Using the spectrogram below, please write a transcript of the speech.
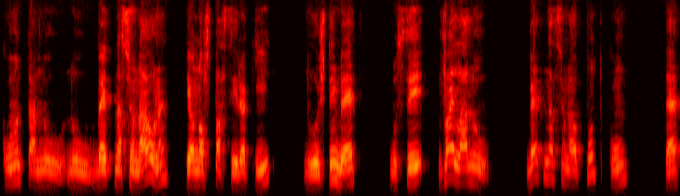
conta no, no Bet Nacional, né? Que é o nosso parceiro aqui do Hoje Tem Bet, você vai lá no betnacional.com né?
